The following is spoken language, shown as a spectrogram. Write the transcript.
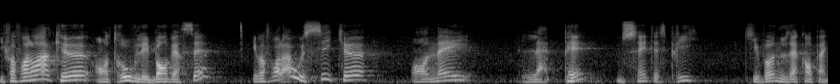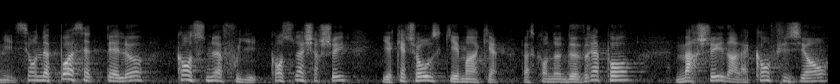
Il va falloir qu'on trouve les bons versets il va falloir aussi qu'on ait la paix du Saint-Esprit qui va nous accompagner. Si on n'a pas cette paix-là, continuez à fouiller, continuez à chercher, il y a quelque chose qui est manquant. Parce qu'on ne devrait pas marcher dans la confusion,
